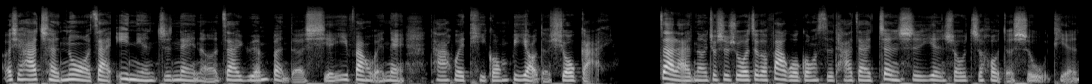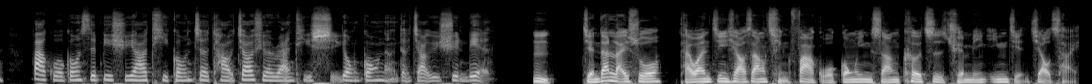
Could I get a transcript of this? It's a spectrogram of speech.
而且它承诺在一年之内呢，在原本的协议范围内，它会提供必要的修改。再来呢，就是说，这个法国公司它在正式验收之后的十五天，法国公司必须要提供这套教学软体使用功能的教育训练。嗯，简单来说，台湾经销商请法国供应商刻制全民英检教材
